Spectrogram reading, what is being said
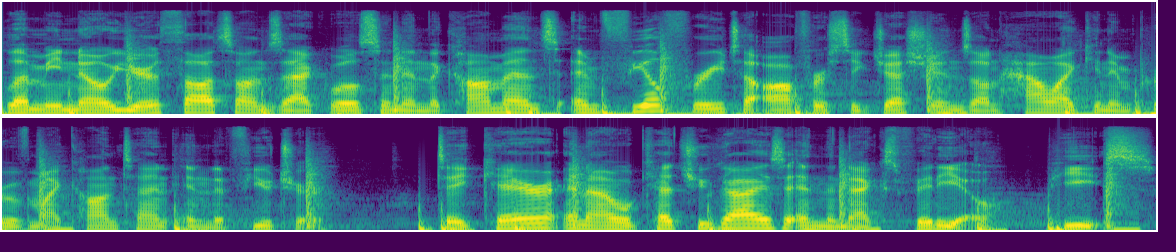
Let me know your thoughts on Zach Wilson in the comments and feel free to offer suggestions on how I can improve my content in the future. Take care and I will catch you guys in the next video. Peace.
